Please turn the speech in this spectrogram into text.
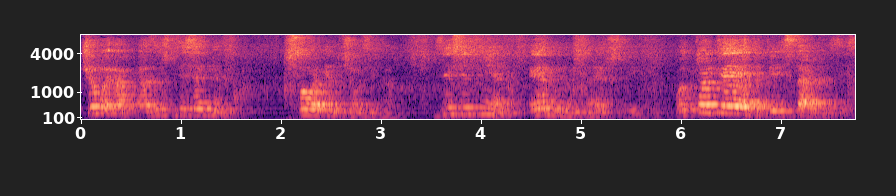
что мы, а, а, значит, здесь обмен. Слово обмен почему возникло? Здесь обмен r минус на r штрих. Вот только это переставлено здесь.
